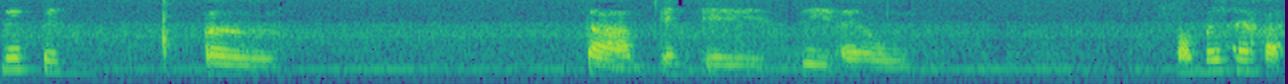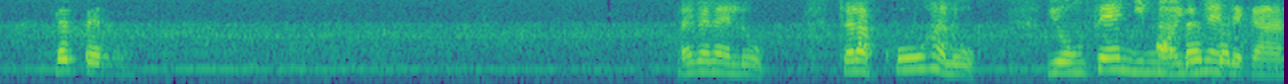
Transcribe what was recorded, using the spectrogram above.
ได้เป็น เอ่อสาม NaCl อ๋อไม่ใช่ค่ะได้เป็น ไม่เป็นไรลูกสลับคู่ค่ะลูก โยงเส้นยิ้มน้อยยิ้มใหญ่ใส่กัน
